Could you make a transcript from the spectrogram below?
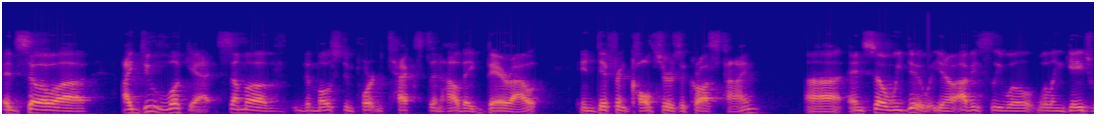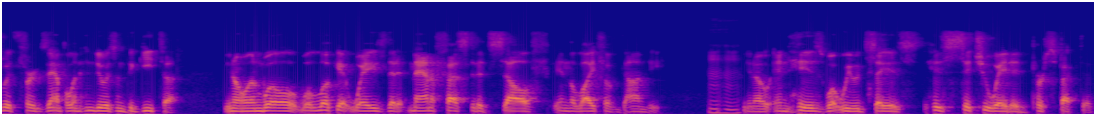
and so uh, I do look at some of the most important texts and how they bear out in different cultures across time. Uh, and so we do, you know, obviously we'll we'll engage with, for example, in Hinduism, the Gita, you know, and we'll we'll look at ways that it manifested itself in the life of Gandhi Mm-hmm. you know, in his what we would say is his situated perspective.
